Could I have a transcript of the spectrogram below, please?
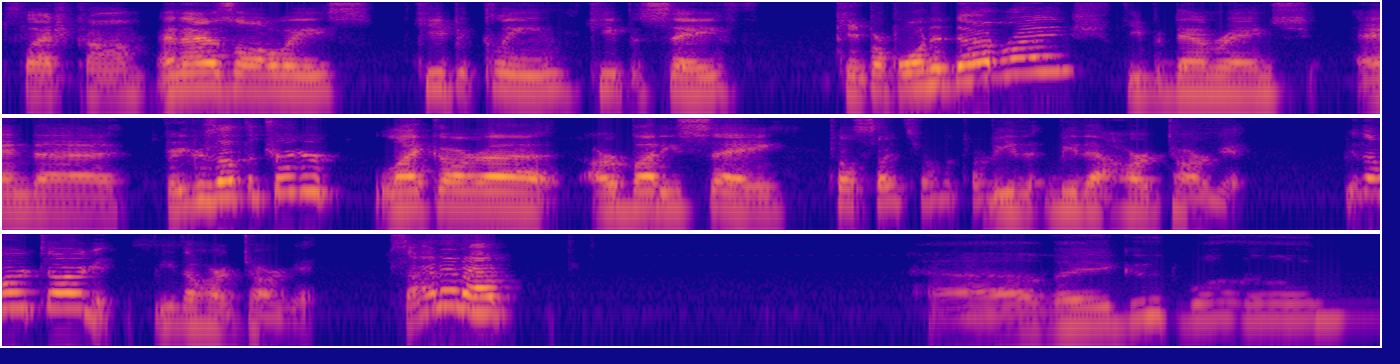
Slash com. and as always, keep it clean, keep it safe, Keep her pointed down range. keep it downrange, and uh, Fingers out the trigger. like our uh, our buddies say, tell sights are on the target. be the, be that hard target, Be the hard target. be the hard target. Signing out. Have a good one.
